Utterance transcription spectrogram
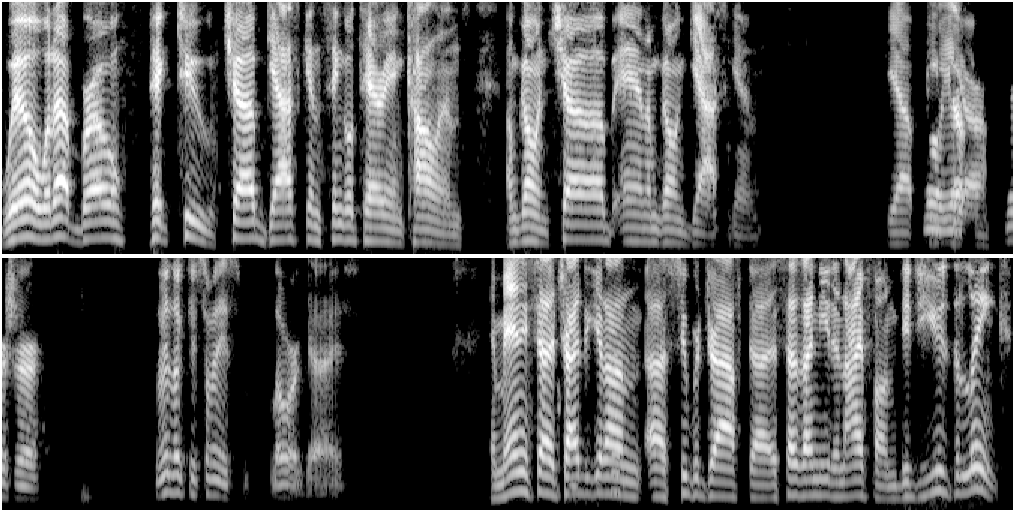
Will, what up, bro? Pick two: Chubb, Gaskin, Singletary, and Collins. I'm going Chubb, and I'm going Gaskin. Yep. oh yeah, for sure. Let me look through some of these lower guys. And Manny said I tried to get on uh, Super Draft. Uh, it says I need an iPhone. Did you use the link?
